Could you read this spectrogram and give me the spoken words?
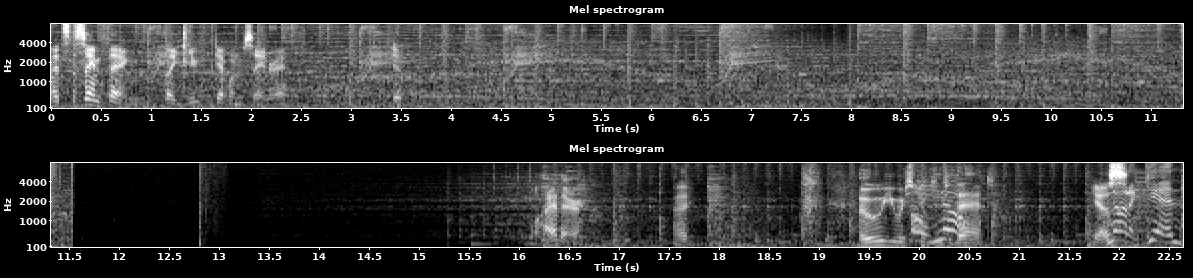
It's the same thing. Like you get what I'm saying, right? Yep. Well, hi there. Hey. Oh, you were oh, speaking no. to that. Yes. Not again!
